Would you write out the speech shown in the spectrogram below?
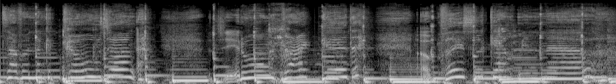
따분한 그 표정. 지루한 발끝 oh, Please look at me now.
